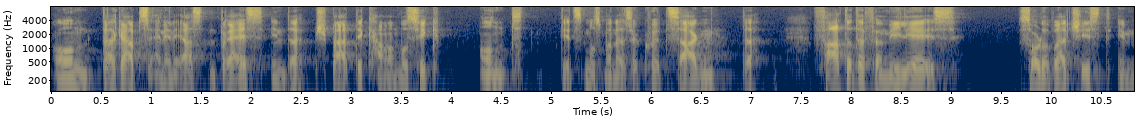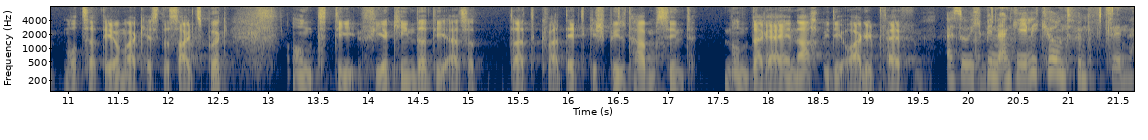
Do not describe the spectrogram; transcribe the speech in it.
Und da gab es einen ersten Preis in der Sparte Kammermusik. Und Jetzt muss man also kurz sagen, der Vater der Familie ist Solobratschist im Mozarteum Orchester Salzburg und die vier Kinder, die also dort Quartett gespielt haben, sind nun der Reihe nach wie die Orgelpfeifen. Also ich bin Angelika und 15.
